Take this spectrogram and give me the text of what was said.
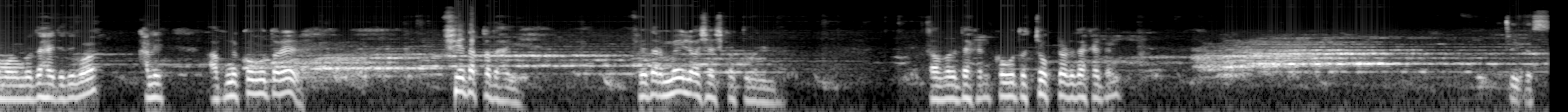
আমার মধ্যে দেখাইতে দিব খালি আপনি কবুতরের ফেদারটা দেখাই। ফেদার মেইল শেষ করতে পারেন না। তারপরে দেখেন কবুতর চোখটা দেখাই দেন। ঠিক আছে।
